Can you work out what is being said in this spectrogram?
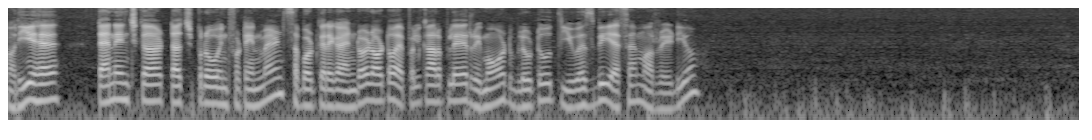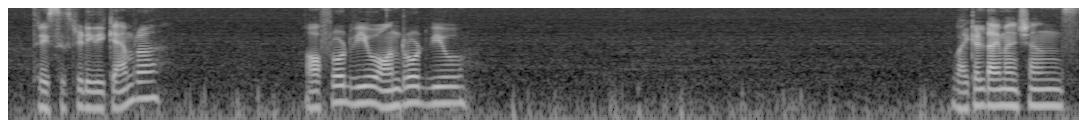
और ये है 10 इंच का टच प्रो इंफोटेनमेंट सपोर्ट करेगा Android Auto Apple CarPlay remote Bluetooth USB FM और radio 360 degree camera off road view on road view vehicle dimensions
